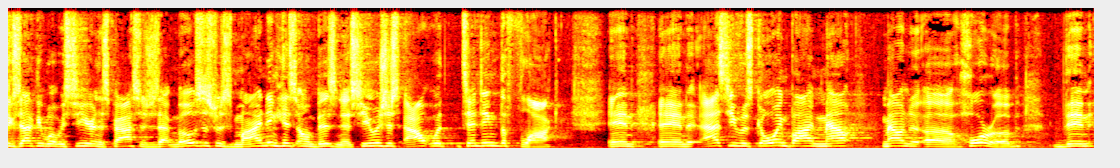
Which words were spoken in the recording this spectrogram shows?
exactly what we see here in this passage is that Moses was minding his own business. He was just out with tending the flock. And, and as he was going by Mount, Mount uh, Horeb, then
